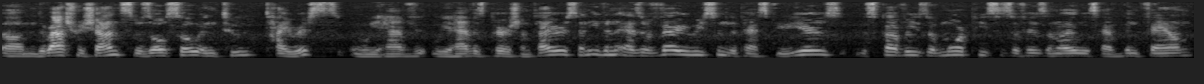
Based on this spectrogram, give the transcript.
um, the Rashmi Shantz was also into Tyrus. We have we have his parish on Tyrus, and even as of very recent, the past few years, discoveries of more pieces of his and oils have been found,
